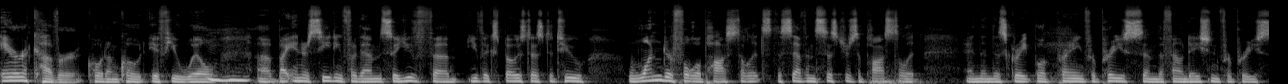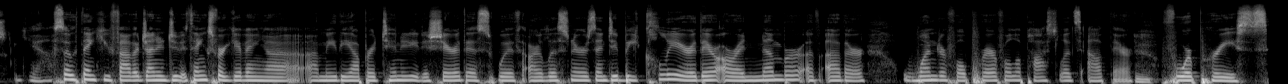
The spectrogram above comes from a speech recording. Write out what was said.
air cover, quote unquote, if you will, mm-hmm. uh, by interceding for them. So you've uh, you've exposed us to two wonderful apostolates, the Seven Sisters Apostolate, and then this great book, Praying for Priests and the Foundation for Priests. Yeah. So thank you, Father John. Thanks for giving uh, uh, me the opportunity to share this with our listeners. And to be clear, there are a number of other wonderful prayerful apostolates out there mm. for priests.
